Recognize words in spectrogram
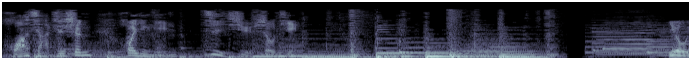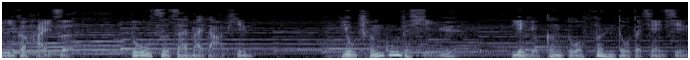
华夏之声，欢迎您继续收听。有一个孩子独自在外打拼，有成功的喜悦，也有更多奋斗的艰辛。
